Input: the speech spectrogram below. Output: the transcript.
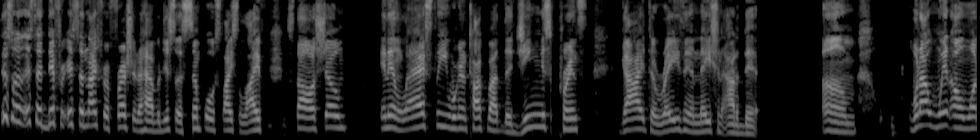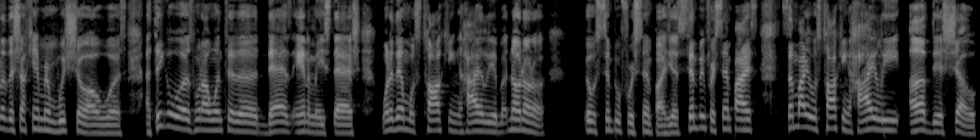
This one it's a different it's a nice refresher to have just a simple slice of life style show. And then lastly we're going to talk about the genius prince guide to raising a nation out of debt. Um when I went on one of the show, I can't remember which show I was. I think it was when I went to the Dad's Anime Stash. One of them was talking highly about. No, no, no. It was Simping for Senpais. Yes, Simping for Senpais. Somebody was talking highly of this show,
